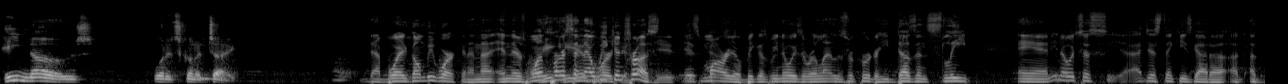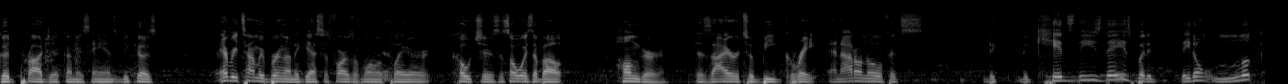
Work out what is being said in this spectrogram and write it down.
he knows what it's going to take. That boy's gonna be working, and I, and there's one he- he person is that we working. can trust. He- it's he- Mario because we know he's a relentless recruiter. He doesn't sleep, and you know it's just I just think he's got a, a, a good project on his hands because every time we bring on a guest, as far as a former player, coaches, it's always about hunger, desire to be great, and I don't know if it's the the kids these days, but it, they don't look.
